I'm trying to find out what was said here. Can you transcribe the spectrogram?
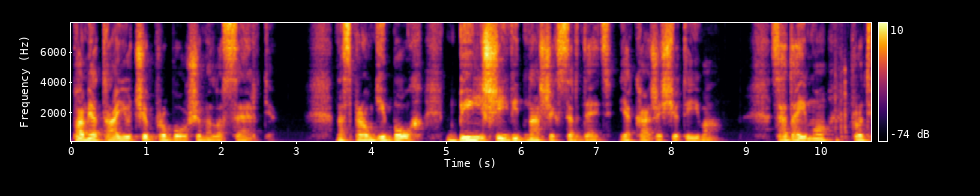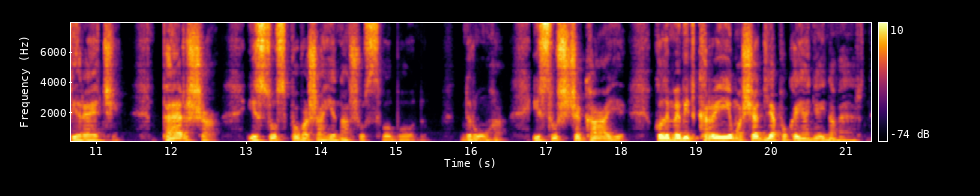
пам'ятаючи про Боже милосердя. Насправді Бог більший від наших сердець, як каже святий Іван. Згадаємо про дві речі. Перша, Ісус поважає нашу свободу. Друга, Ісус чекає, коли ми відкриємося для покаяння і навернення.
